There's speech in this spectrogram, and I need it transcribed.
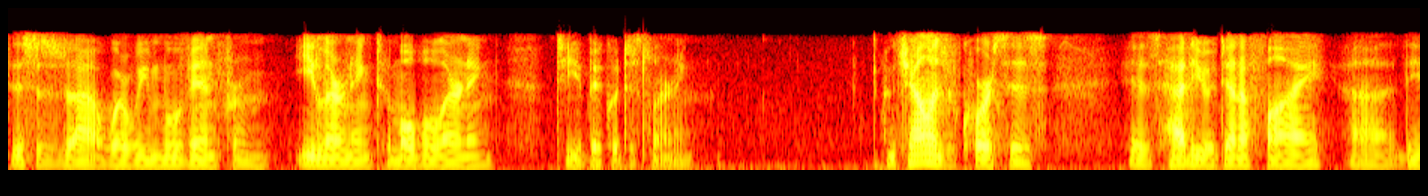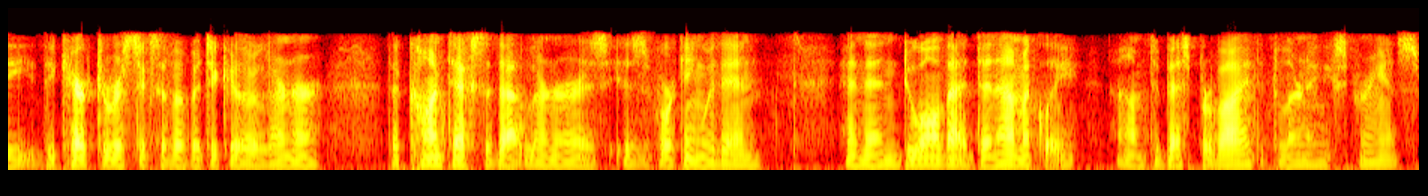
this is uh, where we move in from e learning to mobile learning to ubiquitous learning. The challenge, of course, is is how do you identify uh, the the characteristics of a particular learner, the context that that learner is is working within, and then do all that dynamically um, to best provide the learning experience.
